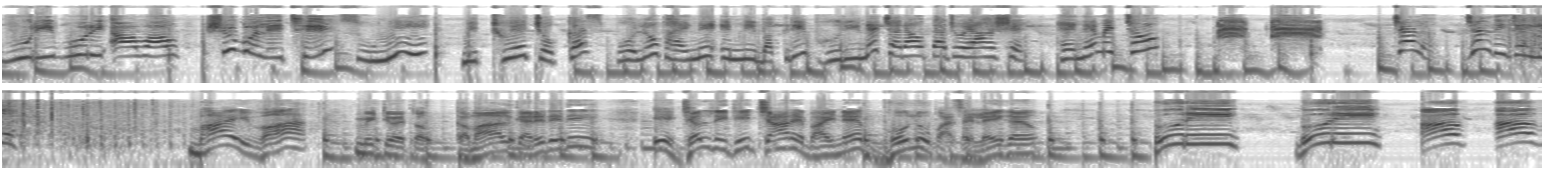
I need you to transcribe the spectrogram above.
ભૂરી ભૂરી આવ આવ શું બોલે છે સુમી મીઠુએ ચોક્કસ ભોલો ભાઈને એમની બકરી ભૂરીને ચરાવતા જોયા હશે હે ને મીઠું ચાલો જલ્દી જઈએ ભાઈ વાહ મીઠુએ તો કમાલ કરી દીધી એ જલ્દીથી ચારે ભાઈને ભોલુ પાસે લઈ ગયો ભૂરી ભૂરી આવ આવ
